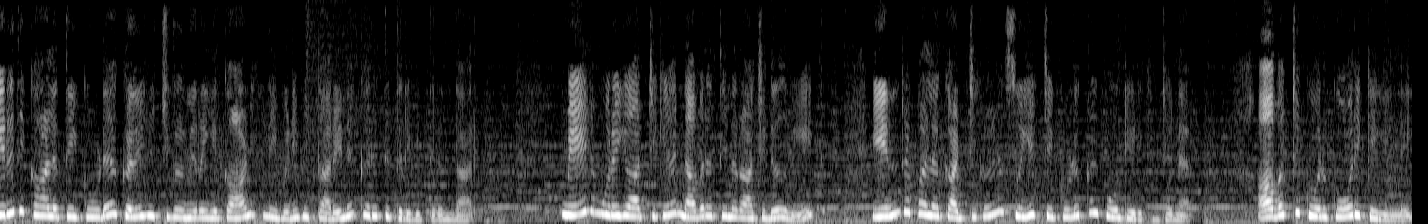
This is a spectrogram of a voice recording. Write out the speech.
இறுதி காலத்தை கூட கிளிநொச்சியில் நிறைய காணிகளை விடுவித்தார் என கருத்து தெரிவித்திருந்தார். மேலும் உரையாற்றிய நவரத்தின ராஜ் டேவிட் இன்று பல கட்சிகள் சுயேட்சை குழுக்கள் போட்டியிடுகின்றன. அவற்றுக்கு ஒரு கோரிக்கை இல்லை.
